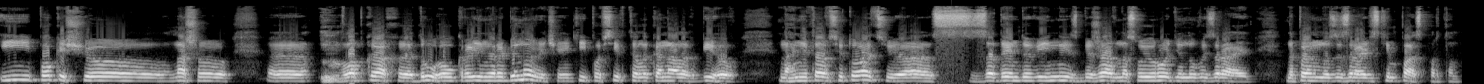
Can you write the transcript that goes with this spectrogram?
І поки що нашого е, в лапках друга України Рабіновича, який по всіх телеканалах бігав, нагнітав ситуацію, а за день до війни збіжав на свою родину в Ізраїль, напевно, з ізраїльським паспортом.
